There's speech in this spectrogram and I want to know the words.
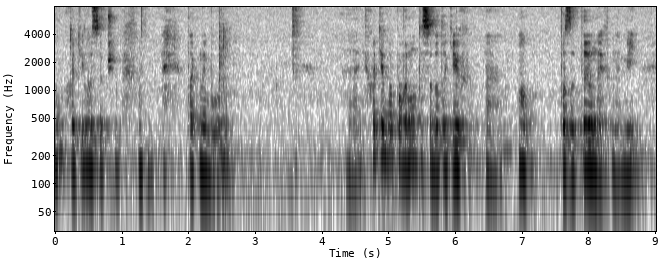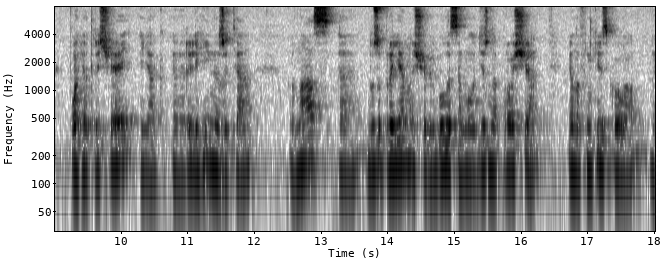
Ну, хотілося б, щоб так не було. Е, Я хотів би повернутися до таких позитивних, на мій погляд, речей, як е, релігійне життя. В нас е, дуже приємно, що відбулася молодіжна проща Івано-Франківського е,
